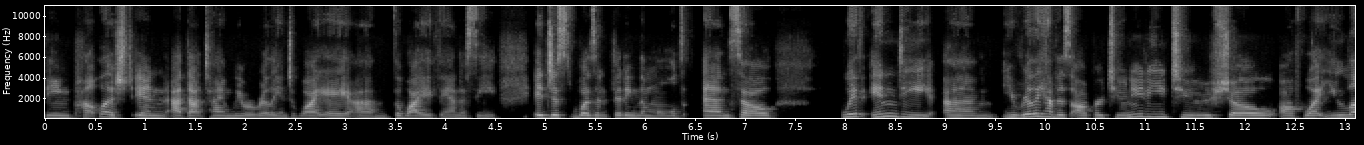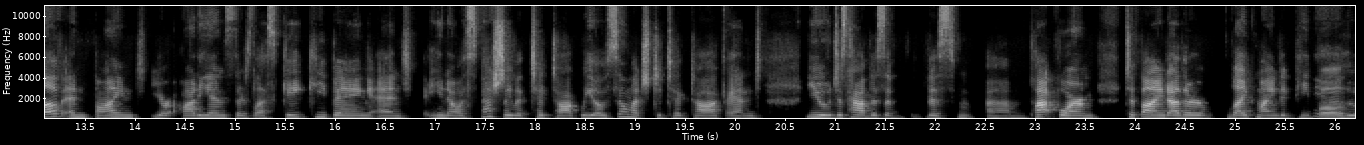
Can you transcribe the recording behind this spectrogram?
being published in at that time. We were really into YA, um, the YA fantasy. It just wasn't fitting the mold. And so with indie um you really have this opportunity to show off what you love and find your audience. There's less gatekeeping and you know especially with TikTok we owe so much to TikTok and you just have this uh, this um, platform to find other like-minded people Yeah. who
